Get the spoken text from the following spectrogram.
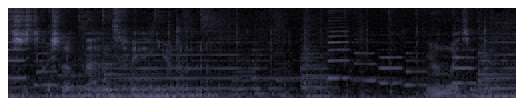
It's just a question of balance, finding your own, uh, your own way to do it.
